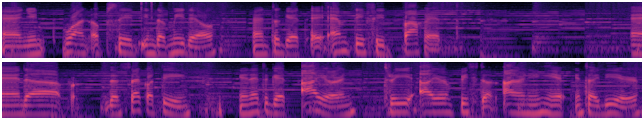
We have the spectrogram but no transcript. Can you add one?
and you want of seed in the middle and to get a empty seed packet. And uh, the second thing, you need to get iron, three iron pieces of iron in here inside here,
